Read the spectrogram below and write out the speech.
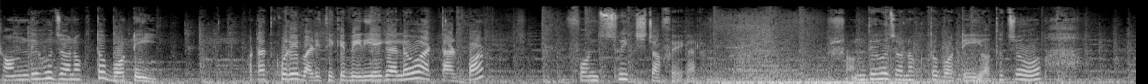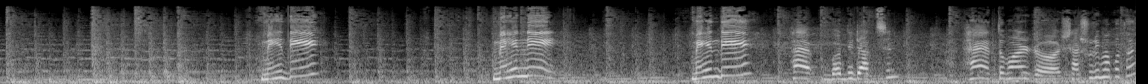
সন্দেহজনক তো বটেই। হঠাৎ করে বাড়ি থেকে বেরিয়ে গেল আর তারপর ফোন সুইচ অফ হয়ে গেল। সন্দেহজনক তো বটেই অথচ মেহেদি! মেহেন্দি। মেহেন্দি? হ্যাঁ বডি ডাকছেন। হ্যাঁ তোমার শাশুড়ি মা কোথায়?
